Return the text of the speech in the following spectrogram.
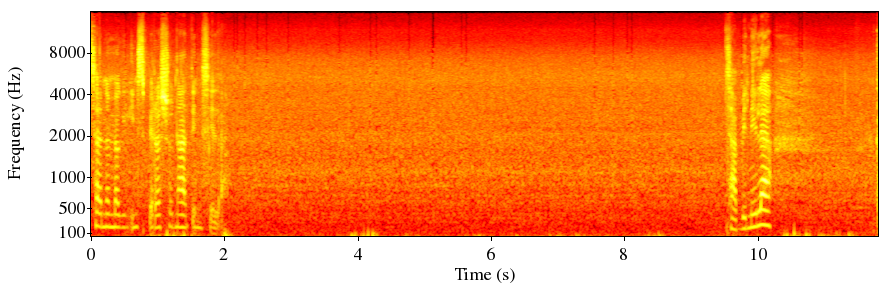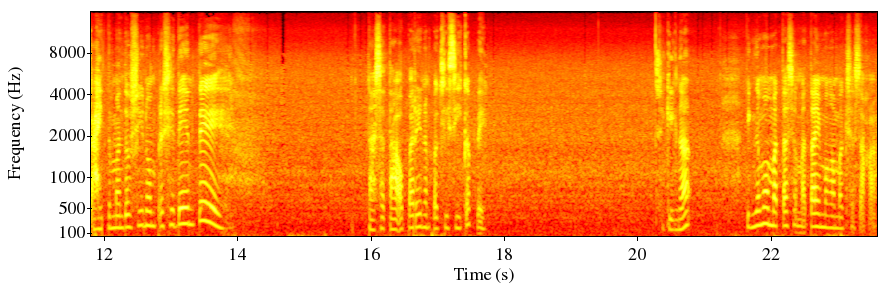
Sana maging inspirasyon natin sila. Sabi nila, kahit naman daw sino ang presidente, nasa tao pa rin ang pagsisikap eh. Sige nga, tignan mo mata sa mata yung mga magsasaka.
